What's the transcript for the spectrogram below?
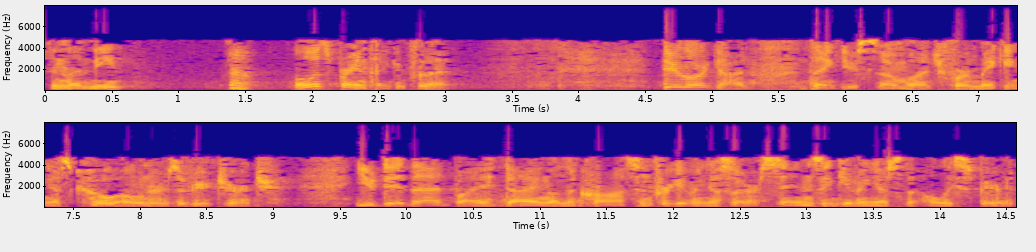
Isn't that neat? Yeah. Well, let's pray and thank Him for that. Dear Lord God, thank you so much for making us co-owners of your church. You did that by dying on the cross and forgiving us our sins and giving us the Holy Spirit.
